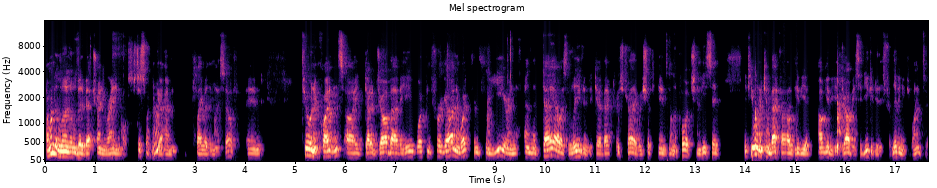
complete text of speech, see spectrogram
I wanted to learn a little bit about training reining horses, just so I could go Oh. home and play with them myself. And through an acquaintance, I got a job over here working for a guy, and I worked for him for a year. And, and the day I was leaving to go back to Australia, we shook hands on the porch, and he said, "If you want to come back, I'll give you, I'll give you a job." He said, "You could do this for a living if you wanted to."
